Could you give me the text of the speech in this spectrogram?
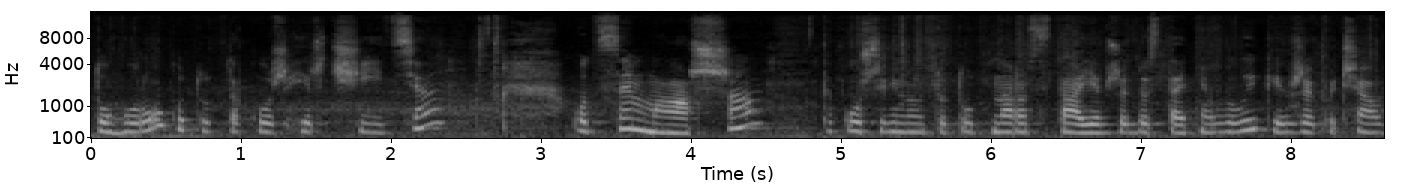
того року, тут також гірчиця. Оце Маша. Також він тут наростає вже достатньо великий, вже почав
